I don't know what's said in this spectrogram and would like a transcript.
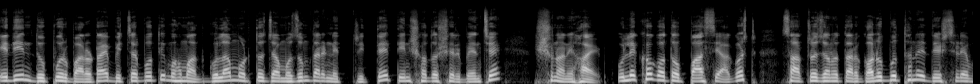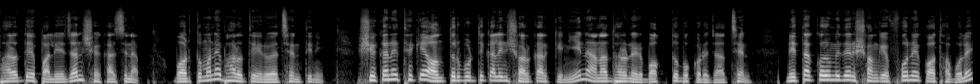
এদিন দুপুর বারোটায় বিচারপতি মোহাম্মদ গুলাম মর্তজা মজুমদারের নেতৃত্বে তিন সদস্যের বেঞ্চে শুনানি হয়। উল্লেখ্য, গত পাঁচই আগস্ট ছাত্র জনতার গণভ্যুত্থানের দেশ ছেড়ে ভারতে পালিয়ে যান শেখ হাসিনা। বর্তমানে ভারতে রয়েছেন তিনি। সেখানে থেকে অন্তর্বর্তীকালীন সরকারকে নিয়ে নানা ধরনের বক্তব্য করে যাচ্ছেন। নেতাকর্মীদের সঙ্গে ফোনে কথা বলে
